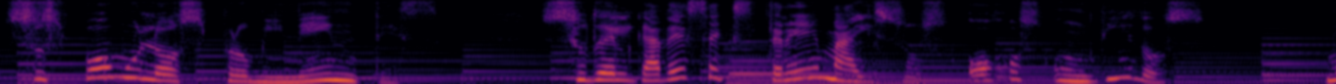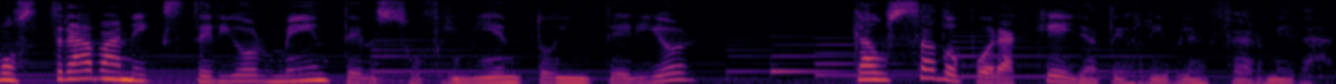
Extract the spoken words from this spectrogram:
Sus pómulos prominentes, su delgadez extrema y sus ojos hundidos mostraban exteriormente el sufrimiento interior causado por aquella terrible enfermedad.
